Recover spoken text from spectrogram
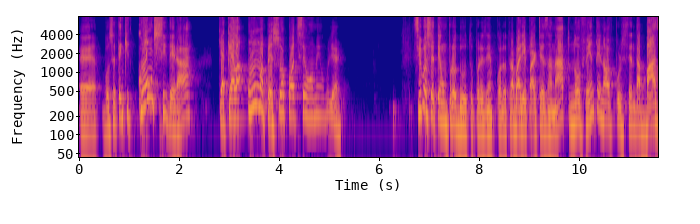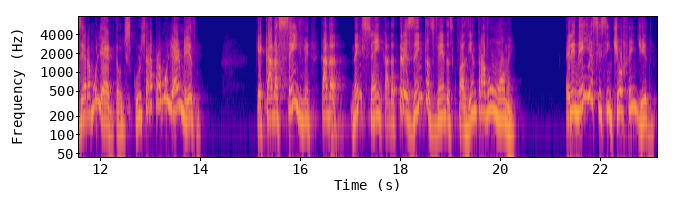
é, você tem que considerar que aquela uma pessoa pode ser homem ou mulher. Se você tem um produto, por exemplo, quando eu trabalhei para artesanato, 99% da base era mulher. Então o discurso era para mulher mesmo. Porque cada 100, cada, nem 100, cada 300 vendas que fazia, entrava um homem. Ele nem ia se sentir ofendido.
